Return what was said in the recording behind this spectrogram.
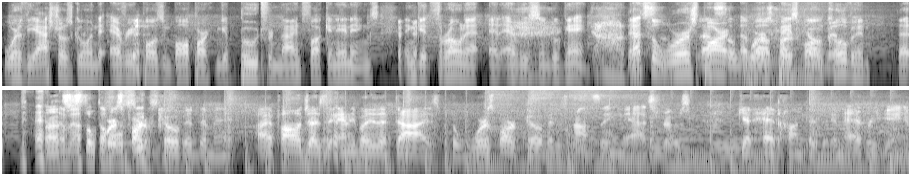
where the Astros go into every opposing ballpark and get booed for nine fucking innings and get thrown at at every single game. God, That's, the, worst that's part the about part of baseball and COVID. COVID. That That's the the worst part of. COVID to me. I apologize to anybody that dies, but the worst part of COVID is not seeing the Astros get headhunted in every game.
